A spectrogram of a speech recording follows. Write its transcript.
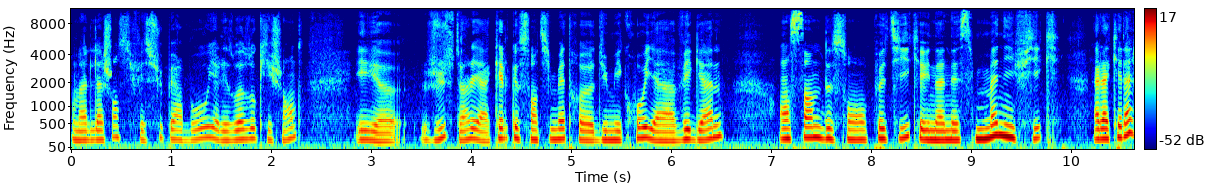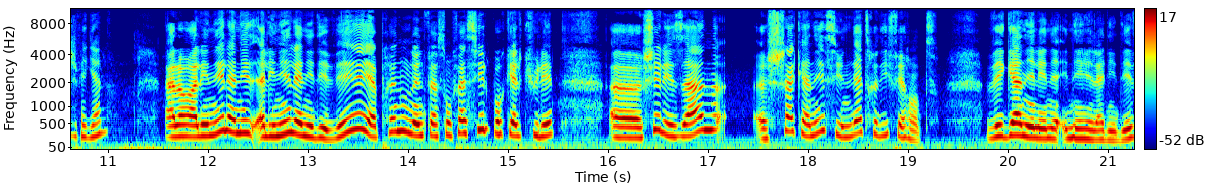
On a de la chance, il fait super beau, il y a les oiseaux qui chantent. Et euh, juste à quelques centimètres euh, du micro, il y a Vegan, enceinte de son petit, qui a une ânesse magnifique. Elle a quel âge, Vegan? Alors, elle est née l'année, elle des et après, nous, on a une façon facile pour calculer. Euh, chez les ânes, chaque année, c'est une lettre différente. Vegan est né- née l'année des.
